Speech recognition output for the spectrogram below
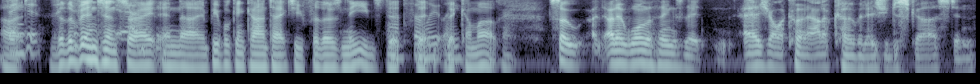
uh, vengeance. the, the vengeance, yeah. right? And uh, and people can contact you for those needs that, that, that, come up. So I know one of the things that, as y'all are coming out of COVID, as you discussed, and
